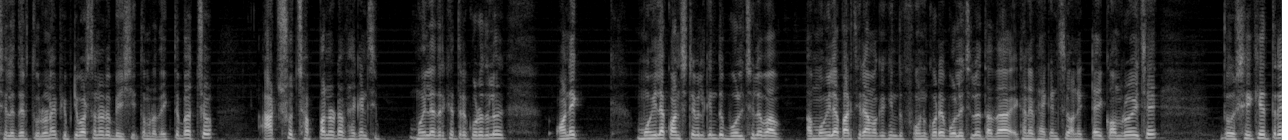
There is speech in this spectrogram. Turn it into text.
ছেলেদের তুলনায় ফিফটি পার্সেন্টেরও বেশি, তোমরা দেখতে পাচ্ছ। আটশো ছাপ্পান্নটা ভ্যাকেন্সি মহিলাদের ক্ষেত্রে করে দিল। অনেক মহিলা কনস্টেবল কিন্তু বলছিল বা মহিলা প্রার্থীরা আমাকে কিন্তু ফোন করে বলেছিল, দাদা, এখানে ভ্যাকেন্সি অনেকটাই কম রয়েছে। তো সেক্ষেত্রে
